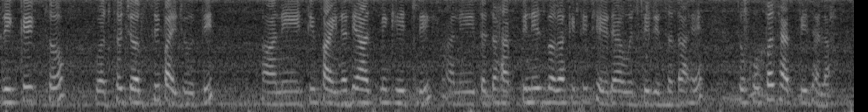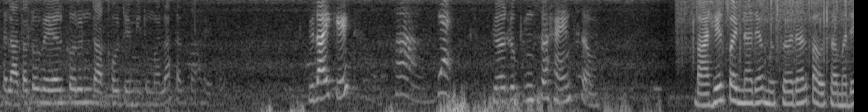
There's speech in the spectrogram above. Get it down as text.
क्रिकेटचं वरचं जर्सी पाहिजे होती. आणि ती फायनली आज मी घेतली. आणि त्याचा हॅपीनेस बघा किती चेहऱ्यावरती दिसत आहे. तो खूपच हॅप्पी झाला. चला आता तो वेअर करून दाखवते मी तुम्हाला कसा आहे यू लाईक इट हा. You are looking so handsome बाहेर पडणाऱ्या मुसळधार पावसामध्ये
